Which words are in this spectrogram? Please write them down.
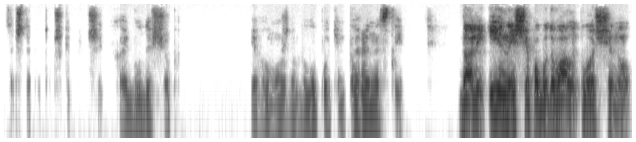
Це ж таки трошки більше. Хай буде, щоб його можна було потім перенести. Далі. І нижче побудували площину.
